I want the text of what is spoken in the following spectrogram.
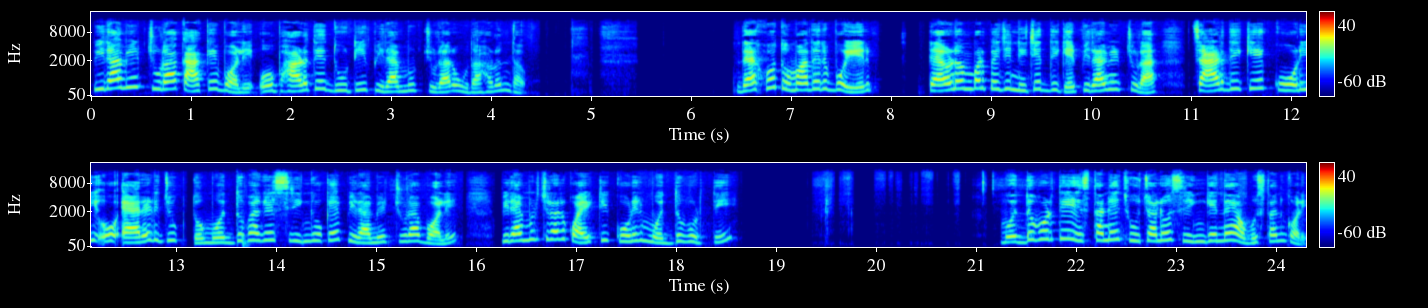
পিরামিড চূড়া কাকে বলে? ও ভারতের দুটি পিরামিড চূড়ার উদাহরণ দাও। দেখো তোমাদের বইয়ের তেরো নম্বর পেজের নিচের দিকে পিরামিড চূড়া, চারদিকে কড়ি ও অ্যারের যুক্ত মধ্যভাগের শৃঙ্গকে পিরামিড চূড়া বলে। পিরামিড চূড়ার কয়েকটি কড়ির মধ্যবর্তী মধ্যবর্তী স্থানে ছুচালো শৃঙ্গের ন্যায় অবস্থান করে।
